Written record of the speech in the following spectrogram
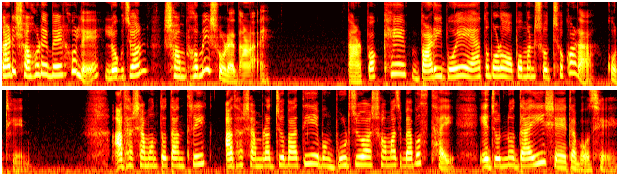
গাড়ি শহরে বের হলে লোকজন সম্ভ্রমে সরে দাঁড়ায়। তার পক্ষে বাড়ি বয়ে এত বড় অপমান সহ্য করা কঠিন। আধা সামন্ততান্ত্রিক, আধা সাম্রাজ্যবাদী এবং বুর্জোয়া সমাজ ব্যবস্থায় এজন্য দায়ী সে এটা বোঝে।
